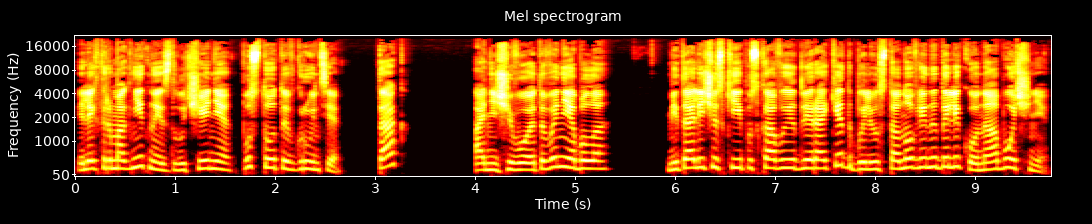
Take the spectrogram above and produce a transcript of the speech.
электромагнитное излучение, пустоты в грунте. Так? А ничего этого не было. Металлические пусковые для ракет были установлены далеко на обочине,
